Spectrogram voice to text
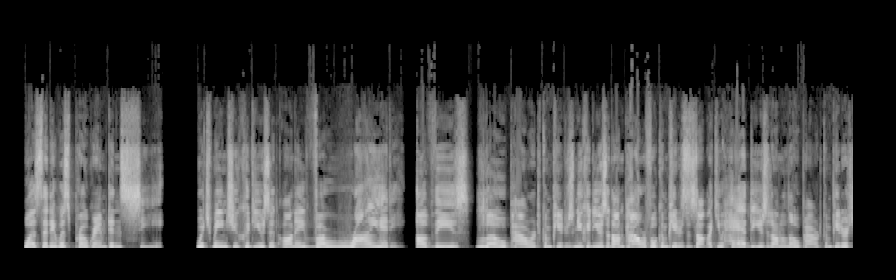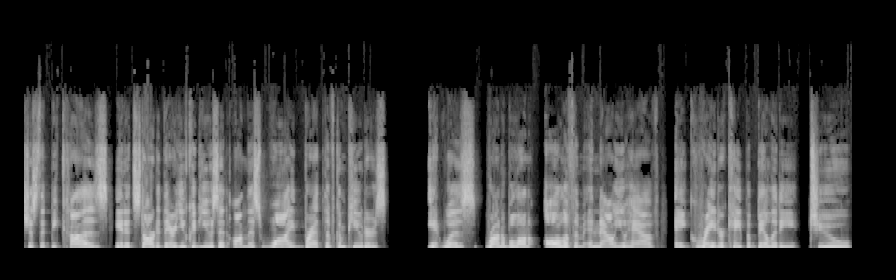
was that it was programmed in C, which means you could use it on a variety of these low powered computers. And you could use it on powerful computers. It's not like you had to use it on a low powered computer. It's just that because it had started there, you could use it on this wide breadth of computers. It was runnable on all of them. And now you have a greater capability to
